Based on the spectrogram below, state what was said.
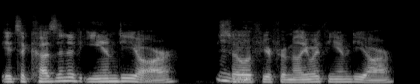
it's a cousin of EMDR. Mm-hmm. So if you're familiar with EMDR,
